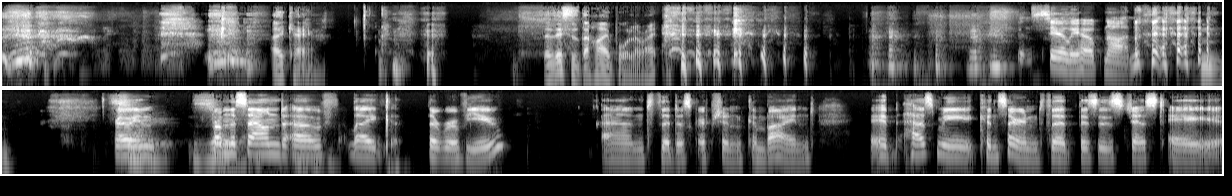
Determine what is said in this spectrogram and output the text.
Okay. so this is the highballer, right? I sincerely hope not. Hmm. I mean, From the sound of like the review and the description combined, it has me concerned that this is just a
